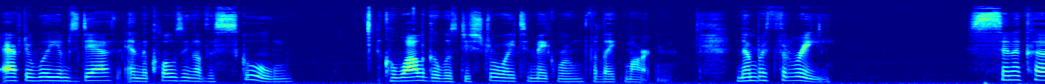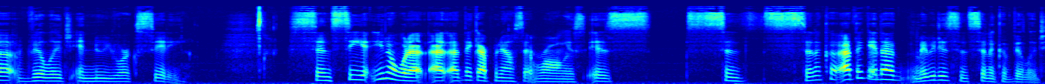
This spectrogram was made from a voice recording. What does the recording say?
After William's death and the closing of the school, Kowaliga was destroyed to make room for Lake Martin. Number three, Seneca Village in New York City. Seneca, you know what? I, I, I think I pronounced that wrong. Is is Seneca? I think it maybe it is in Seneca Village,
